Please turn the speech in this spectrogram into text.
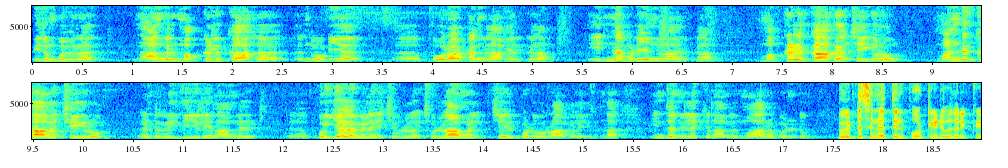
விரும்புகிற நாங்கள் மக்களுக்காக எங்களுடைய போராட்டங்களாக இருக்கலாம் என்ன விடயங்களாக இருக்கலாம் மக்களுக்காக செய்கிறோம் மண்ணுக்காக செய்கிறோம் என்ற ரீதியிலே நாங்கள் பொய்யளவிலே சொல்ல சொல்லாமல் செயல்படுவர்களாக இருந்தால் இந்த நிலைக்கு நாங்கள் மாற வேண்டும். வீட்டு சின்னத்தில் போட்டியிடுவதற்கு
